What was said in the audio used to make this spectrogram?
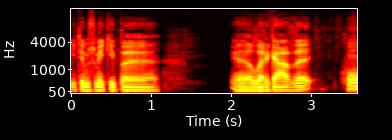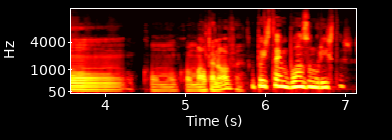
e temos uma equipa uh, largada com, com, com malta nova. O país tem bons humoristas?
